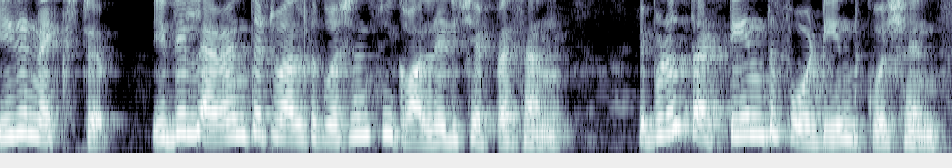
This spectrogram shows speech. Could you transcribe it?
ఇది నెక్స్ట్ ఇది లెవెన్త్ ట్వెల్త్ క్వశ్చన్స్ మీకు ఆల్రెడీ చెప్పేశాను. ఇప్పుడు థర్టీన్త్ ఫోర్టీన్త్ క్వశ్చన్స్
